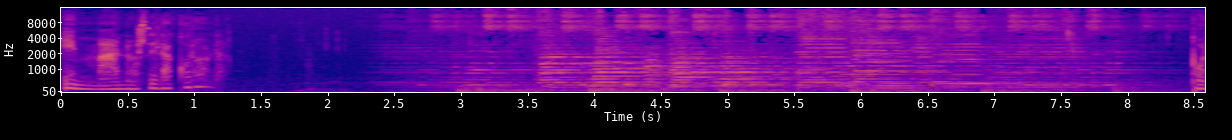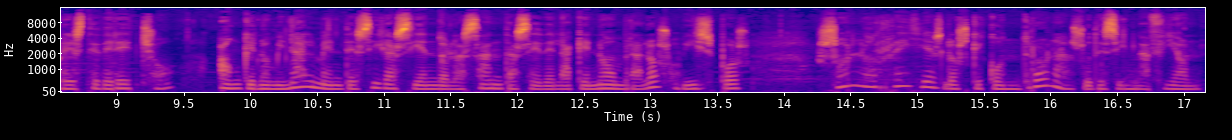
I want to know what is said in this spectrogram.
en manos de la corona. Por este derecho, aunque nominalmente siga siendo la Santa Sede la que nombra a los obispos, son los reyes los que controlan su designación,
